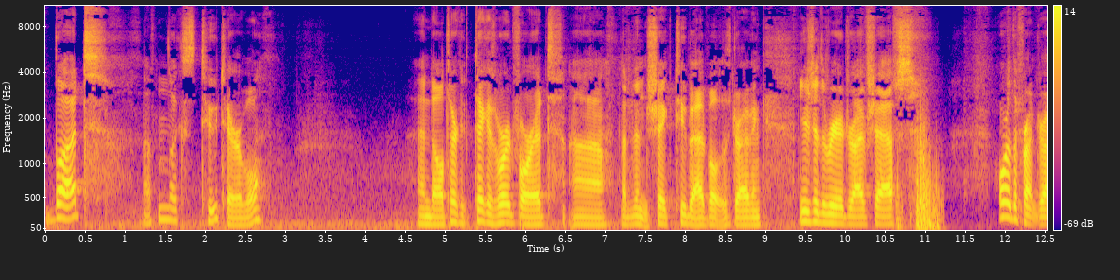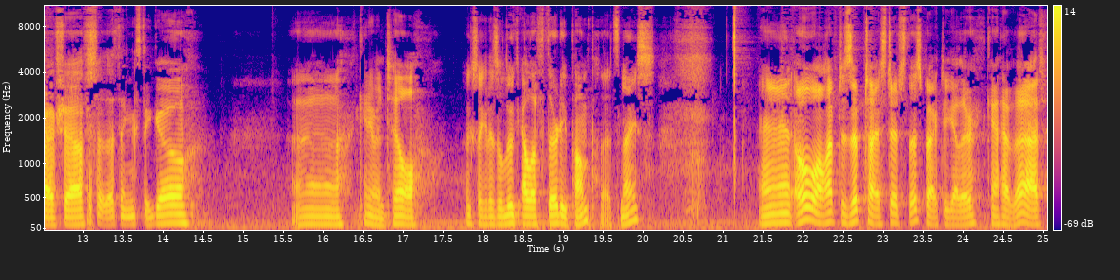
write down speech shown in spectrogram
But nothing looks too terrible. And I'll take his word for it uh, that it didn't shake too bad while it was driving. Usually the rear drive shafts or the front drive shafts are the things to go. Uh, can't even tell. Looks like it has a LuK LF30 pump. That's nice. And, oh, I'll have to zip tie stitch this back together. Can't have that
